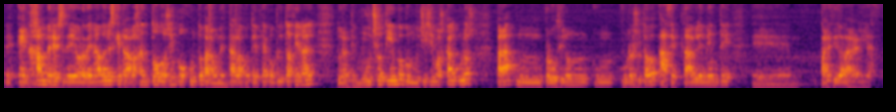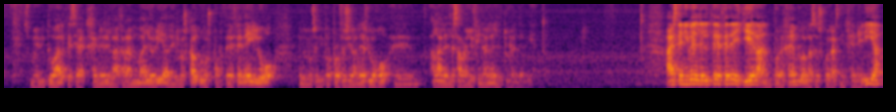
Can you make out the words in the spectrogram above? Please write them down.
eh, enjambres de ordenadores que trabajan todos en conjunto para aumentar la potencia computacional durante mucho tiempo con muchísimos cálculos para mm, producir un, resultado aceptablemente eh, parecido a la realidad. Es muy habitual que se genere la gran mayoría de los cálculos por CFD y luego los equipos profesionales luego eh, hagan el desarrollo final en el túnel del viento. A este nivel del CFD llegan, por ejemplo, las escuelas de ingeniería,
